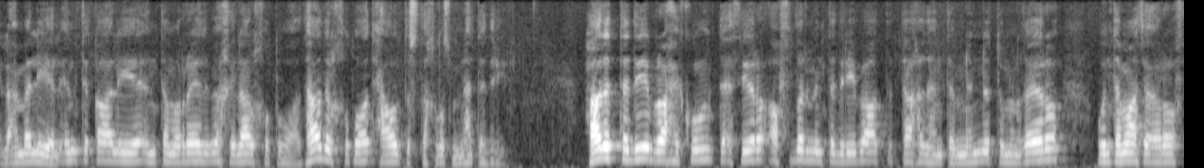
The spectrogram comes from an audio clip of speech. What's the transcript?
العملية الانتقالية أنت مريت بها خلال خطوات. هذه الخطوات حاول تستخلص منها تدريب. هذا التدريب راح يكون تأثيره أفضل من تدريبات تأخذها أنت من النت ومن غيره وأنت ما تعرف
